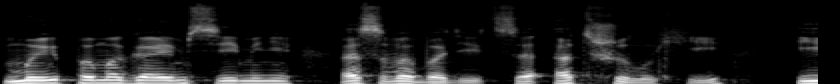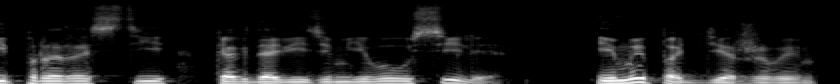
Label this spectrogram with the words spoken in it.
Мы помогаем семени освободиться от шелухи и прорасти, когда видим его усилия и мы поддерживаем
